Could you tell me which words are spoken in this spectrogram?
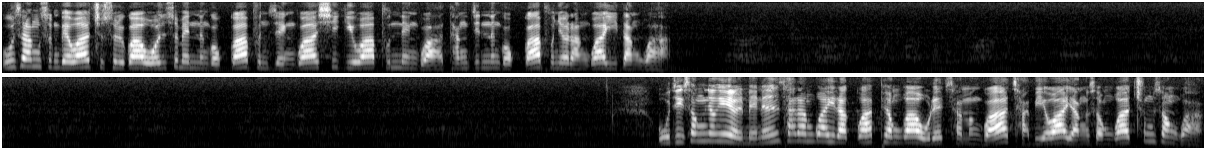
우상 숭배와 주술과 원수 맺는 것과 분쟁과 시기와 분냉과 당 짓는 것과 분열함과 이당과 오직 성령의 열매는 사랑과 희락과 화평과 오래 참음과 자비와 양성과 충성과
